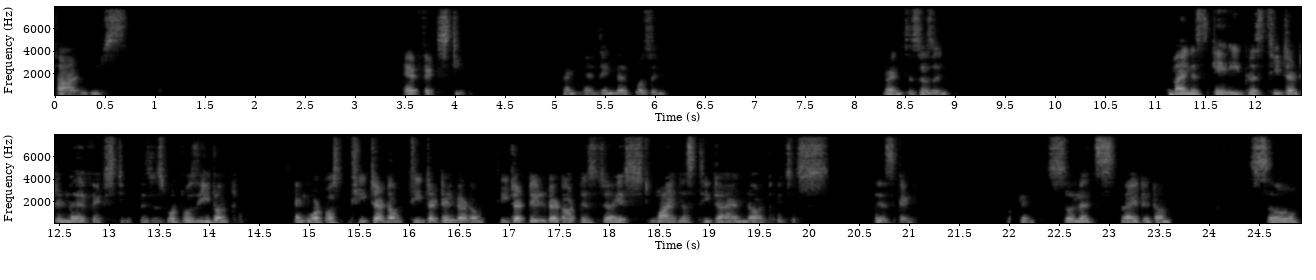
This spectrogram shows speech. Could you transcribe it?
times fxt. Right, I think that was it. Right, this is it minus ke plus theta tilde fxt. This is what was e dot. And what was theta dot? Theta tilde dot? Theta tilde dot is just minus theta hat dot, which is this guy. Okay, so let's write it out. So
